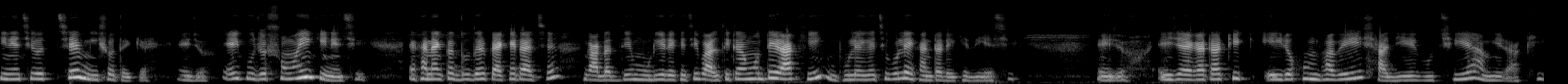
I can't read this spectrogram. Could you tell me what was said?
কিনেছি হচ্ছে মিশো থেকে, এই যে। এই পুজোর সময়ই কিনেছি। এখানে একটা দুধের প্যাকেট আছে, গাডার দিয়ে মুড়িয়ে রেখেছি, বালতিটার মধ্যে রাখি, ভুলে গেছি বলে এখানটা রেখে দিয়েছি। এই যে, এই জায়গাটা ঠিক এই রকমভাবেই সাজিয়ে গুছিয়ে আমি রাখি।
